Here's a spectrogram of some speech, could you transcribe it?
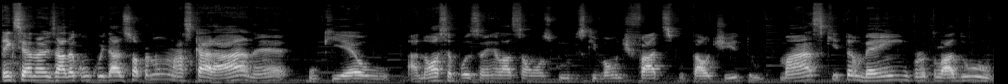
tem que ser analisada com cuidado só para não mascarar, né, o que é o, a nossa posição em relação aos clubes que vão de fato disputar o título, mas que também, por outro lado,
